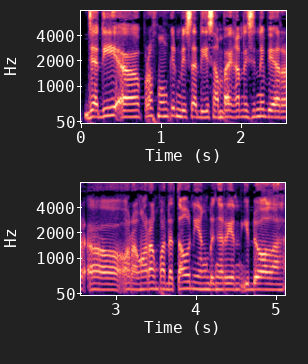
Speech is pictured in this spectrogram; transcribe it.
Jadi eh, Prof mungkin bisa disampaikan di sini biar eh, orang-orang pada tahun yang dengerin idola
